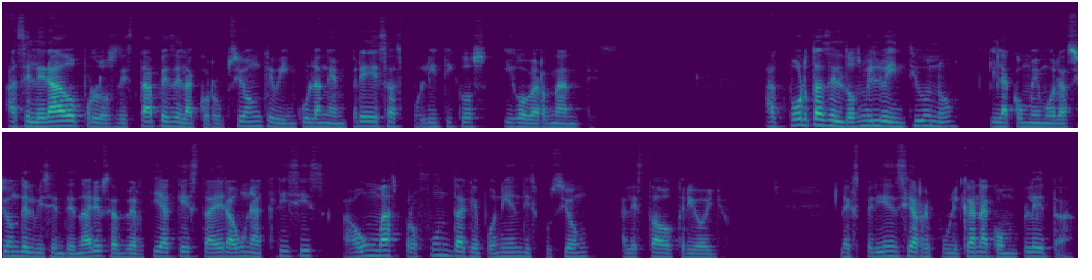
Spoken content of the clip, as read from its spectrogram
acelerado por los destapes de la corrupción que vinculan a empresas, políticos y gobernantes. A portas del 2021 y la conmemoración del Bicentenario se advertía que esta era una crisis aún más profunda que ponía en discusión al Estado criollo. La experiencia republicana completa,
